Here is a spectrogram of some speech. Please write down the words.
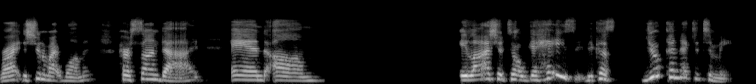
right? The Shunammite woman, her son died. And um Elisha told Gehazi, because you're connected to me.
